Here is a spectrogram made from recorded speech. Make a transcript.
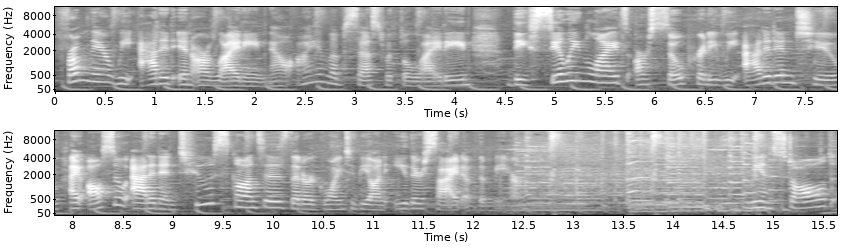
From there, we added in our lighting. Now, I am obsessed with the lighting. The ceiling lights are so pretty. We added in two. I also added in two sconces that are going to be on either side of the mirror. We installed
